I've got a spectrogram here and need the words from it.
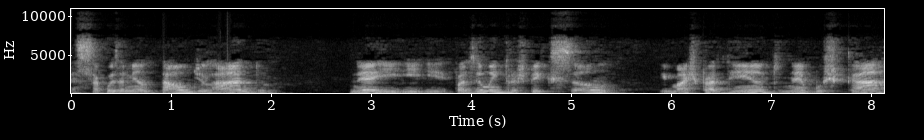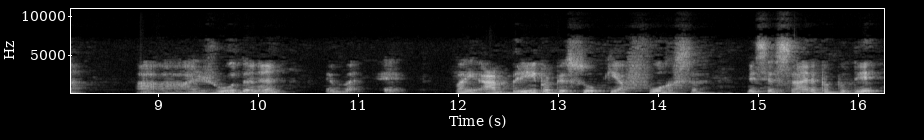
essa coisa mental de lado, né? E, e, e fazer uma introspecção e mais para dentro, né? Buscar a, a ajuda, né? É, é, vai abrir para a pessoa que é a força necessária para poder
